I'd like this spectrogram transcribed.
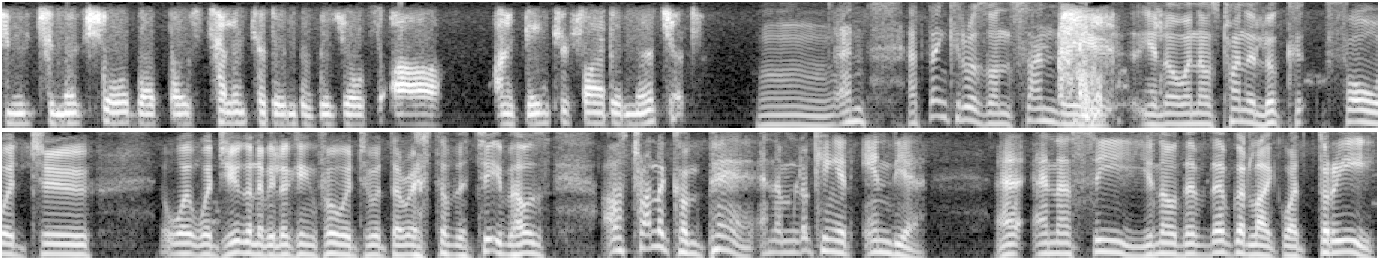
to, to make sure that those talented individuals are identified and nurtured. Mm, and I think it was on Sunday, you know, when I was trying to look forward to what you're going to be looking forward to with the rest of the team. I was I was trying to compare, and I'm looking at India. And I see, you know, they've, they've got like, what, three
